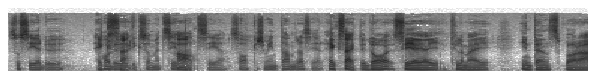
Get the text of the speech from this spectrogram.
så ser du, har du Exakt. liksom ett sinne Ja. att se saker som inte andra ser. Exakt, idag ser jag till och med inte ens bara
